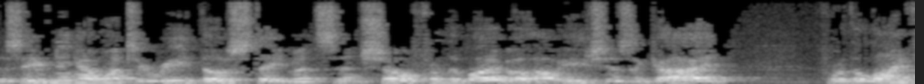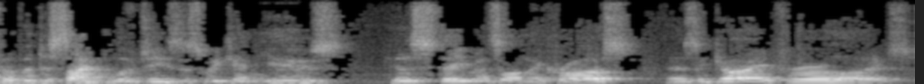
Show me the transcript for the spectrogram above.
This evening I want to read those statements and show from the Bible how each is a guide for the life of a disciple of Jesus. We can use his statements on the cross as a guide for our lives.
